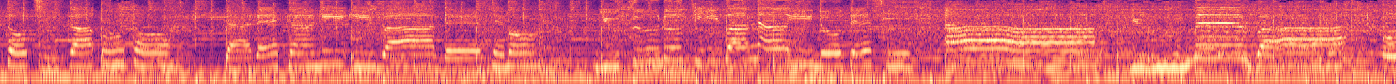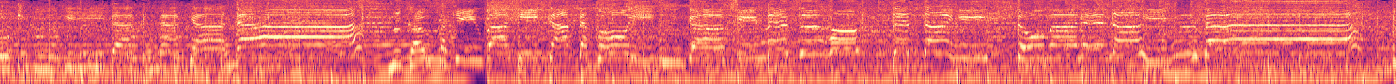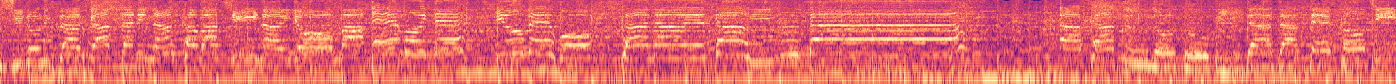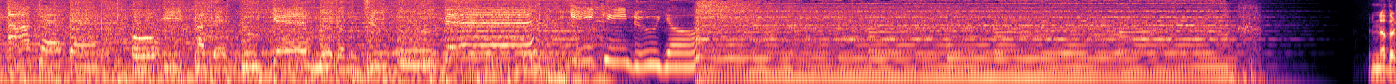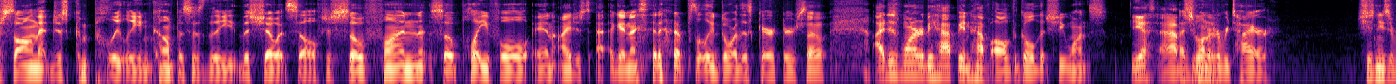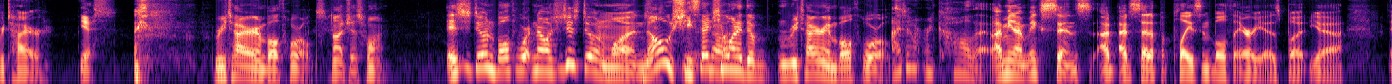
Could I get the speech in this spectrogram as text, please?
と違うと誰かに言われても譲る気はないのです。ああ夢は大きく抱かなきゃな。向かう先は another song that just completely encompasses the the show itself. Just so fun so playful and i just again i said i absolutely adore this character so i just want her to be happy and have all the gold that she wants. Yes, absolutely. i just want her to retire. She just needs to retire. Yes, retire in both worlds, not just one. Is she doing both wor- no she's just doing one. No, She's- she said she wanted to retire in both worlds. i don't recall that. I mean it makes sense. I'd, I'd set up a place in both areas but yeah.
